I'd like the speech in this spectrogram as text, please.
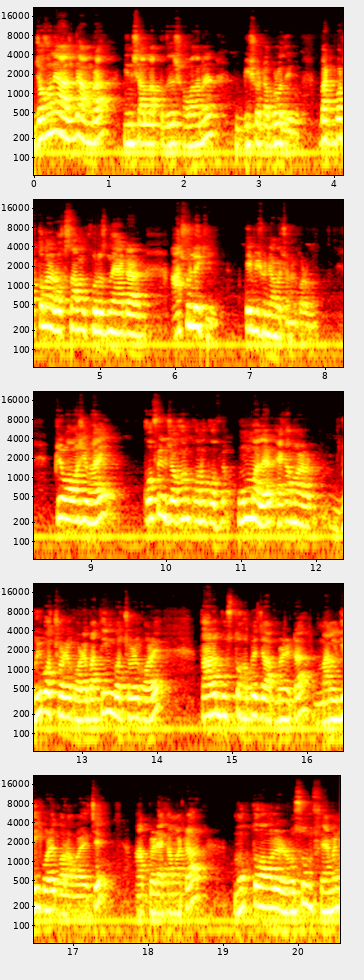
যখনই আসবে আমরা ইনশাআল্লাহ আপনাদের সমাধানের বিষয়টা বলে দেব। বাট বর্তমানে রোকসা আমল খুরুজ নেওয়াটার আসলে কি? এই বিষয় নিয়ে আলোচনা করব। প্রিয় প্রবাসী ভাই, কফিল যখন কোনো কফি উম্মালের এক আমার দুই বছরে করে বা তিন বছরে করে তাহলে বুঝতে হবে যে আপনার এটা মালগি করে করা হয়েছে। আপনার একামাটা মুক্ত আমলের রসুন, ফ্যামেন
